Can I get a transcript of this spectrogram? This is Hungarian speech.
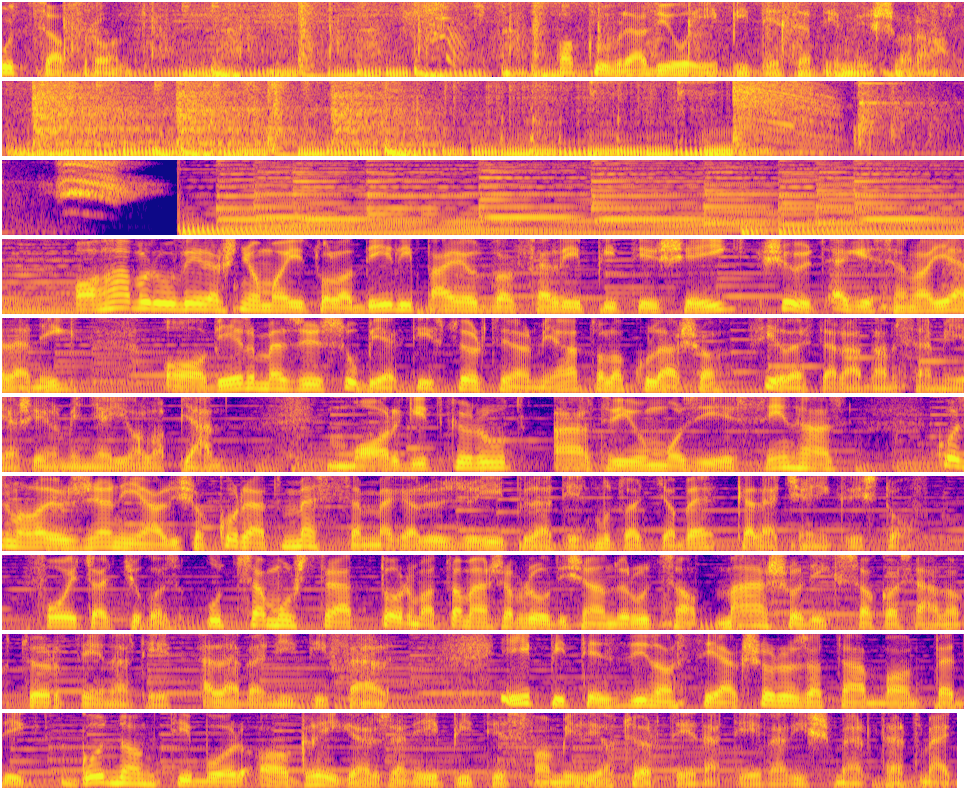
Utcafront A Klubrádió építészeti műsora A háború véres nyomaitól a déli pályaudvar felépítéséig, sőt egészen a jelenig a vérmező szubjektív történelmi átalakulása Szilveszter Ádám személyes élményei alapján. Margit körút, Átrium mozi és színház, Kozma Lajos zseniális a korát messze megelőző épületét mutatja be Kelecsényi Kristóf. Folytatjuk az utcamustrát, Torma Tamás a Bródi Sándor utca második szakaszának történetét eleveníti fel. Építész dinasztiák sorozatában pedig Godnang Tibor a Grégerzen építész família történetével ismertet meg.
